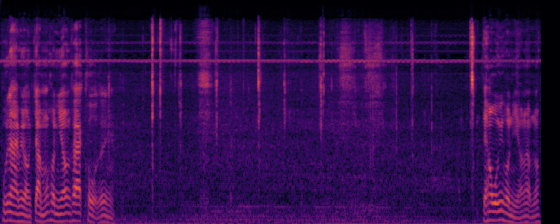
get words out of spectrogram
ผู้นายพี่น้องจำคนเหนี้ยวค่าโคตรเลยแต่เขาบ่มีคนเหนียวนะครับเนาะ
